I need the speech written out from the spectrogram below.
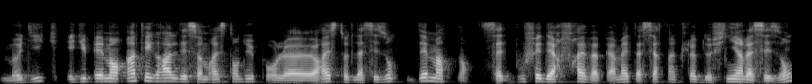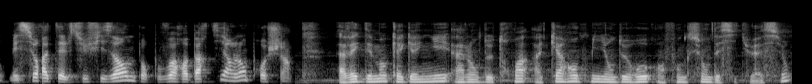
modique et du paiement intégral des sommes restantes pour le reste de la saison dès maintenant. Cette bouffée d'air frais va permettre à certains clubs de finir la saison, mais sera-t-elle suffisante pour pouvoir repartir l'an prochain? Avec des manques à gagner allant de 3 à 40 millions d'euros en fonction des situations,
